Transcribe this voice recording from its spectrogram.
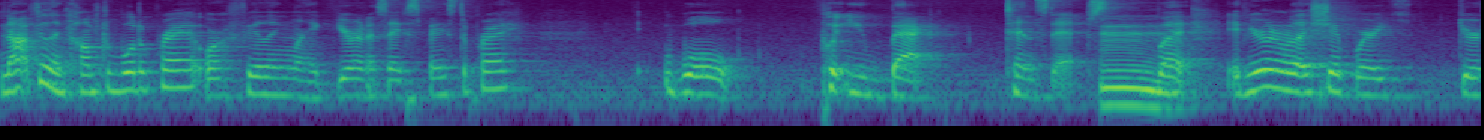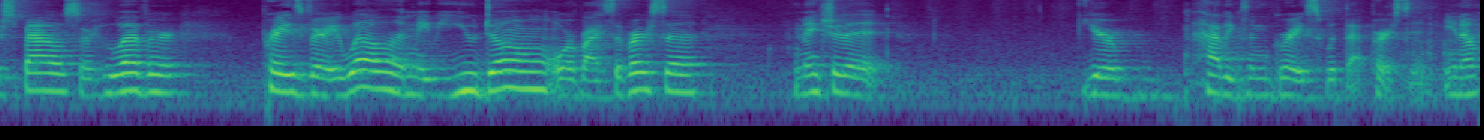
not feeling comfortable to pray or feeling like you're in a safe space to pray will put you back 10 steps mm. but if you're in a relationship where your spouse or whoever prays very well and maybe you don't or vice versa make sure that you're having some grace with that person you know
